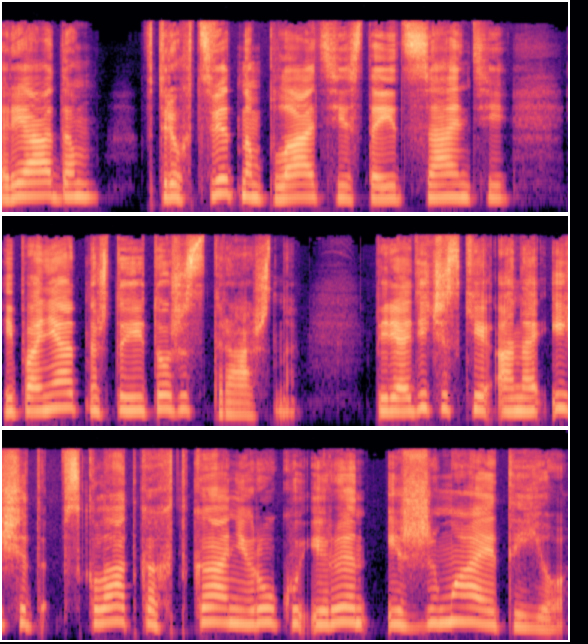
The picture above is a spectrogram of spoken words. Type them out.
Рядом в трехцветном платье стоит Санти, и понятно, что ей тоже страшно. Периодически она ищет в складках ткани руку Ирен и сжимает ее.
